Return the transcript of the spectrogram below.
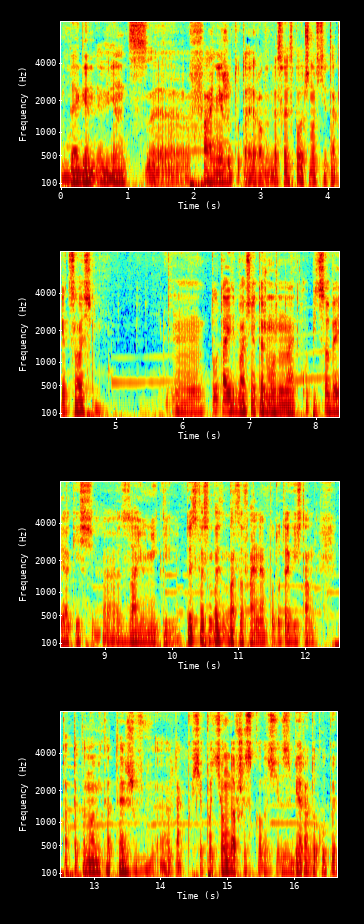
degen, więc fajnie, że tutaj robią dla swojej społeczności takie coś. Mm, Tutaj właśnie też można nawet kupić sobie jakieś e, za Uniqli. To jest właśnie ba- bardzo fajne, bo tutaj gdzieś tam ta tokenomika też w, e, tak się pociąga, wszystko się zbiera do kupy,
